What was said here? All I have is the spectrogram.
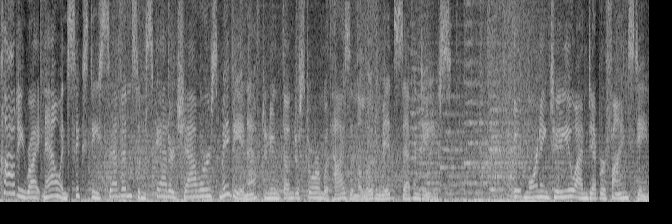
Cloudy right now and 67. Some scattered showers, maybe an afternoon thunderstorm with highs in the low to mid 70s. Good morning to you. I'm Deborah Feinstein.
